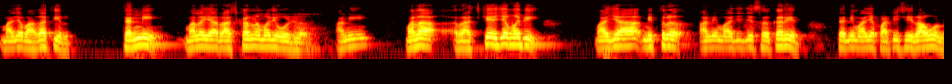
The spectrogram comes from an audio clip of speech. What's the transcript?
माझ्या भागातील त्यांनी मला या राजकारणामध्ये ओढलं. आणि मला राजकीय याच्यामध्ये माझ्या मित्र आणि माझे जे सहकारी आहेत त्यांनी माझ्या पाठीशी राहून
